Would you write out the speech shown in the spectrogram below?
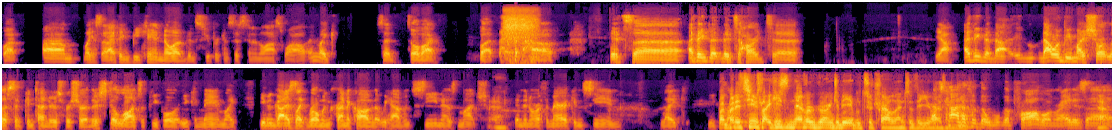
But um, like I said, I think BK and Noah have been super consistent in the last while. And like I said, so have I. But uh, it's uh i think that it's hard to yeah i think that that that would be my short list of contenders for sure there's still lots of people that you can name like even guys like roman Khrennikov that we haven't seen as much yeah. in the north american scene like but, but it seems like he's never going to be able to travel into the us that's kind of the, the problem right is uh yeah.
